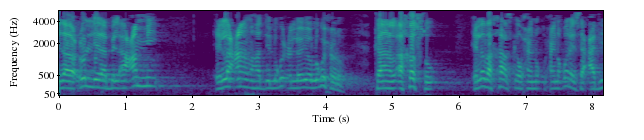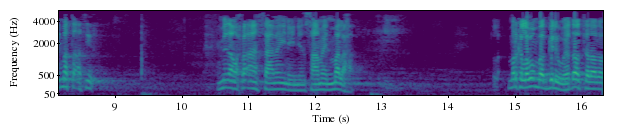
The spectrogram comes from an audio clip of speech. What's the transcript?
idaa cullila biاlacami cilo caama haddii lagu cileeyo lagu xidho kaana alakhasu cilada khaaska waxay noqonaysaa cadiima taأhiir midaan waxba aan saamaynaynin saamayn ma laha marka laba baad geli wey haddaad tirahdo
